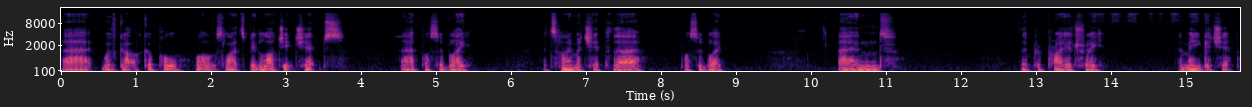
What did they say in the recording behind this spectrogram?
Uh, we've got a couple what looks like to be logic chips, uh, possibly a timer chip there, possibly, and the proprietary Amiga chip.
